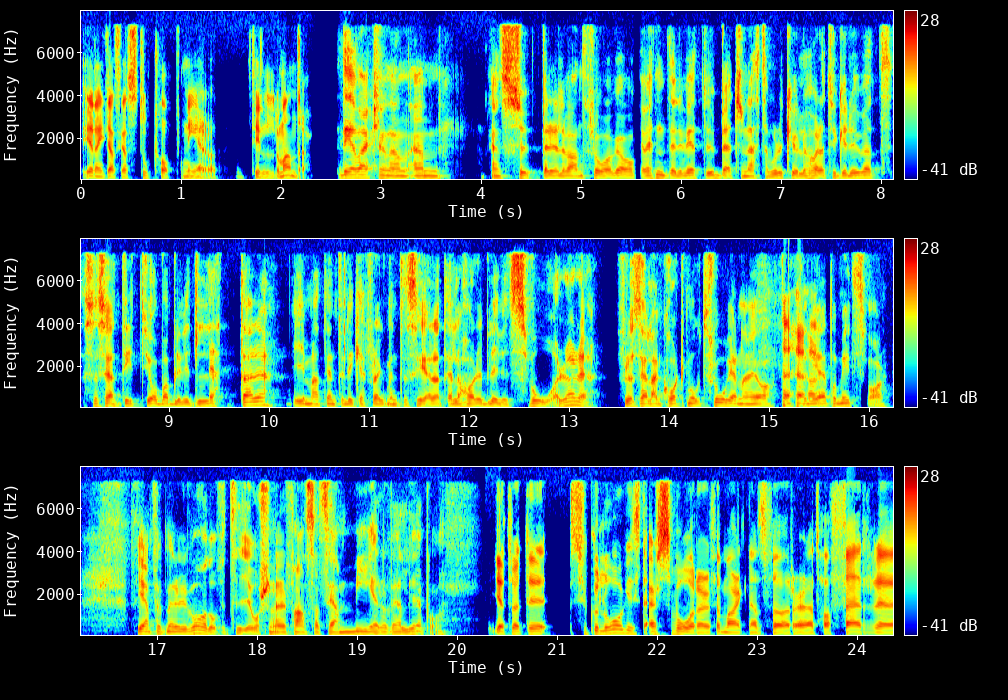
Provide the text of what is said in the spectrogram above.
är det ett ganska stort hopp ner till de andra. Det är verkligen en, en en superrelevant fråga och jag vet inte, det vet du bättre nästa. Vore kul att höra. Tycker du att, så att, säga, att ditt jobb har blivit lättare i och med att det inte är lika fragmentiserat eller har det blivit svårare? För att ställa en kort motfråga när jag funderar på mitt svar. Jämfört med hur det var då för tio år sedan när det fanns att säga mer att välja på. Jag tror att det psykologiskt är svårare för marknadsförare att ha färre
